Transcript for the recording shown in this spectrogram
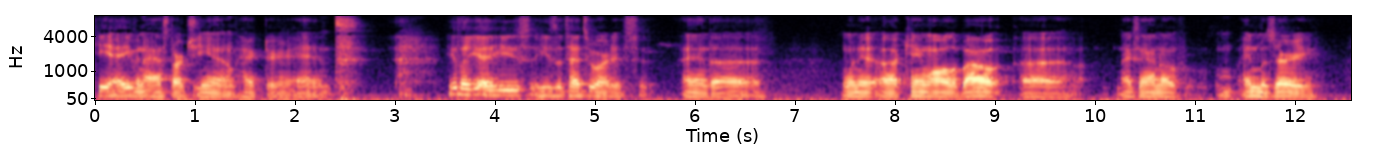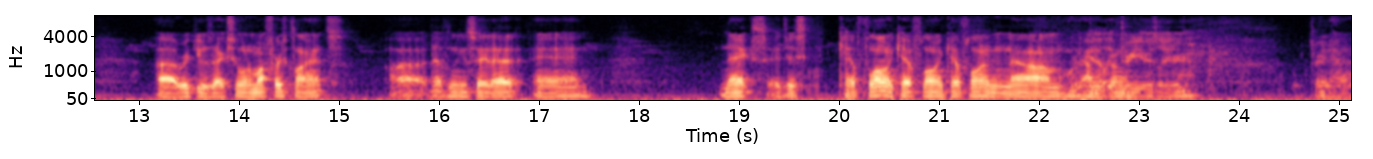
he even asked our GM Hector, and he's like, "Yeah, he's he's a tattoo artist." And uh, when it uh, came all about, uh, next thing I know, in Missouri, uh, Ricky was actually one of my first clients. Uh, definitely can say that. And next, it just kept flowing, kept flowing, kept flowing. And now I'm, What I'm like three years later? Three and a half.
